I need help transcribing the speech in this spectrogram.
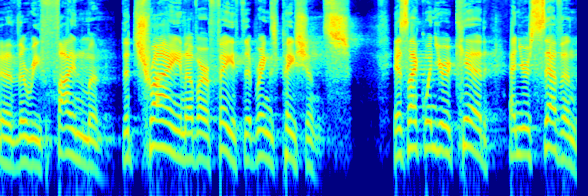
uh, the refinement, the trying of our faith that brings patience. It's like when you're a kid and you're seven,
